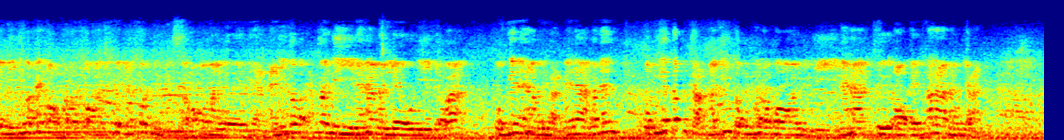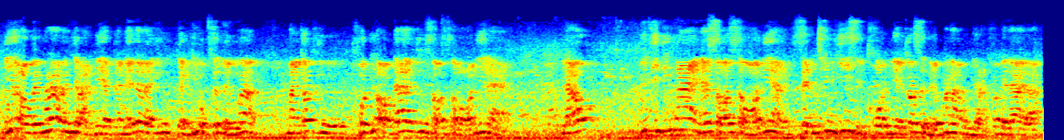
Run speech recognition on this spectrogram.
จะมีที่ว่าให้ออกพรกช่วยลดต้นหนึ่งสองออกมาเลยเนี่ยอันนี้ก็ก็ดีนะฮะมันเร็วดีแต่ว่าผมแค่ในทางปฏิบัติไม่ได้เพราะฉะนั้นผมก็ต้องกลับมาที่ตรงพรบอยู่ดีนะฮะคือออกเป็นพระราชบัญญัติ นี่ออกเป็นพระราชบัญญัติเนี่ยแต่ในอะไรอย่างที่ผมเสนอว่า มันก็คือคนที่ออกได้คือสสนี่แหละ แล้ววิธีที่ง่ายนะสสเนี่ยเซ็นชื่อ 20 คนเนี่ยก็เสนอพระราชบัญญัติเข้าไปได้ล้ว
